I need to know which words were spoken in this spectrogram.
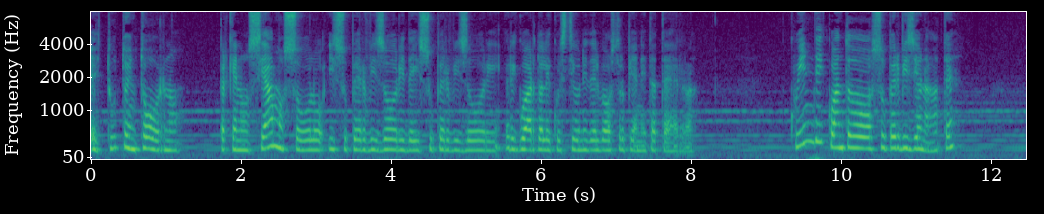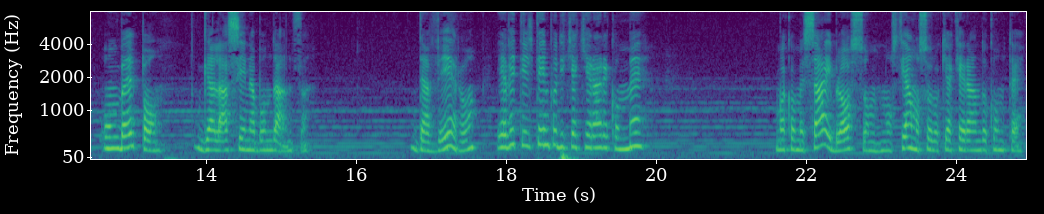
È tutto intorno, perché non siamo solo i supervisori dei supervisori riguardo alle questioni del vostro pianeta Terra. Quindi quanto supervisionate? Un bel po', galassie in abbondanza. Davvero? E avete il tempo di chiacchierare con me? Ma come sai, Blossom, non stiamo solo chiacchierando con te.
